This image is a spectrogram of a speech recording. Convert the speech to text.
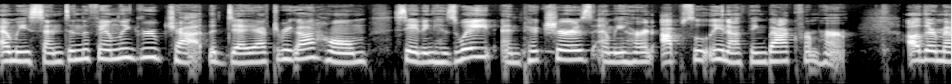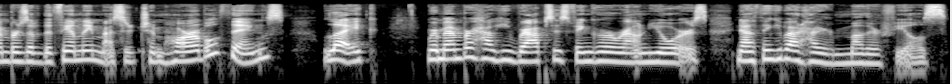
and we sent in the family group chat the day after we got home, stating his weight and pictures, and we heard absolutely nothing back from her. Other members of the family messaged him horrible things, like, Remember how he wraps his finger around yours. Now think about how your mother feels.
